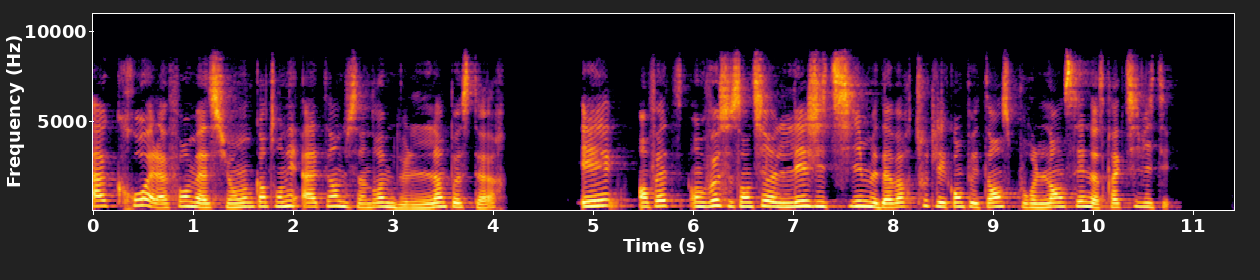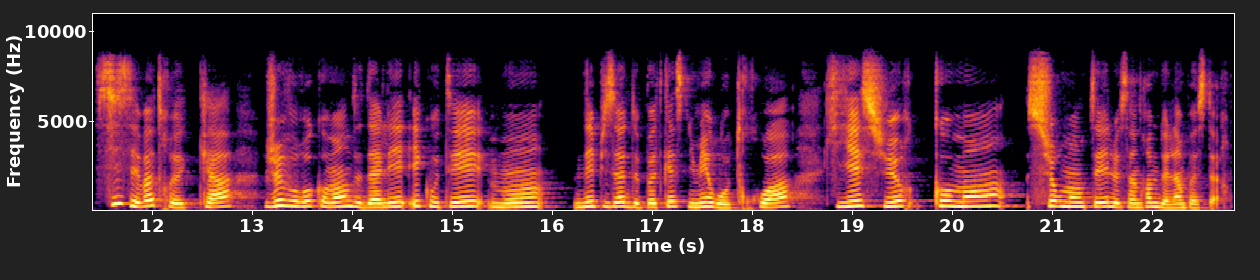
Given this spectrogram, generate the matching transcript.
accro à la formation quand on est atteint du syndrome de l'imposteur. Et en fait, on veut se sentir légitime d'avoir toutes les compétences pour lancer notre activité. Si c'est votre cas, je vous recommande d'aller écouter mon épisode de podcast numéro 3 qui est sur comment surmonter le syndrome de l'imposteur.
